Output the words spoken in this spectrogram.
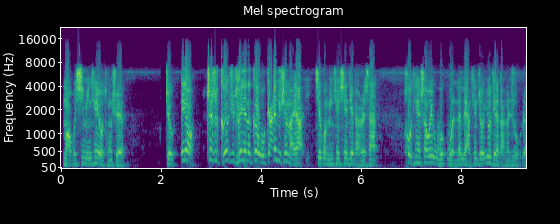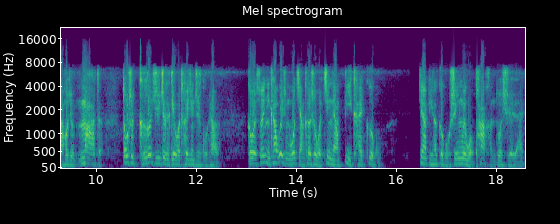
卯不西明天有同学就哎呦这是格局推荐的个股，赶紧去买呀，结果明天先跌百分之三。后天稍微稳稳了两天之后，又跌了百分之五，然后就妈的，都是格局这个给我推荐这只股票的，各位，所以你看为什么我讲课的时候我尽量避开个股，尽量避开个股，是因为我怕很多学员，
